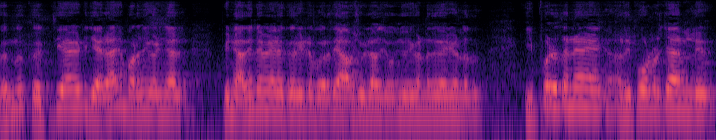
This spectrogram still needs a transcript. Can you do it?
എന്ന് കൃത്യമായിട്ട് ജരായം പറഞ്ഞു കഴിഞ്ഞാൽ പിന്നെ അതിന്റെ മേലെ കയറിയിട്ട് വെറുതെ ആവശ്യമില്ലാതെ ചോദ്യം ചോദിക്കേണ്ടത് കാര്യമുള്ളത്. ഇപ്പോഴും തന്നെ റിപ്പോർട്ടർ ചാനലിൽ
